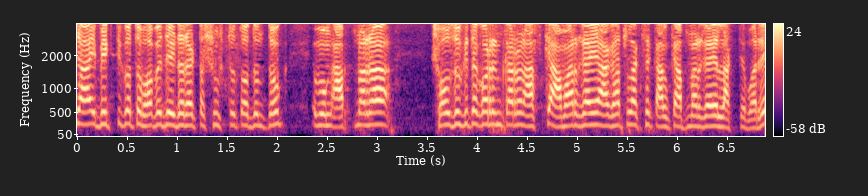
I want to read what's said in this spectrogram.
চাই ব্যক্তিগতভাবে যে এটার একটা সুষ্ঠু তদন্ত হোক এবং আপনারা সহযোগিতা করেন কারণ আজকে আমার গায়ে আঘাত লাগছে কালকে আপনার গায়ে লাগতে পারে।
